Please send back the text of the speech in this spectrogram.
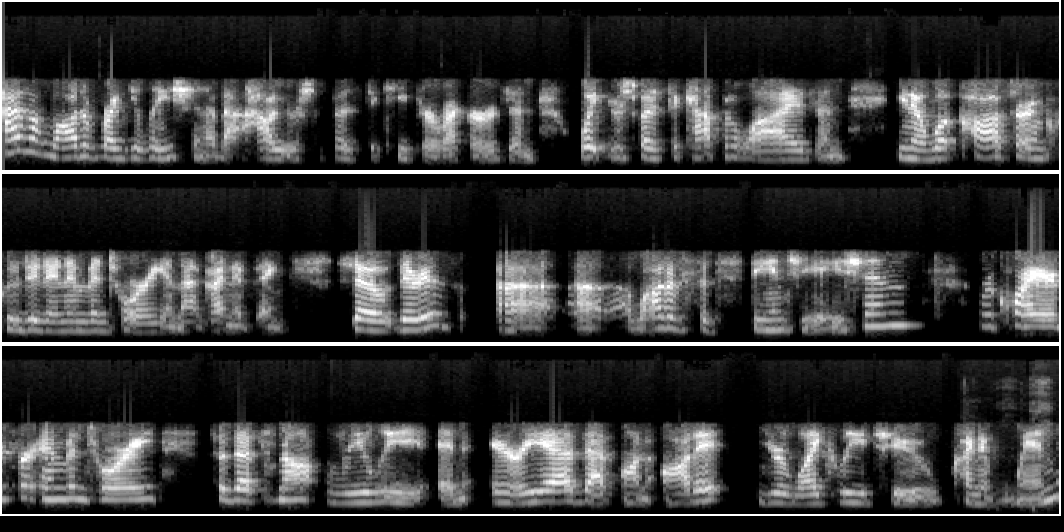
has a lot of regulation about how you're supposed to keep your records and what you're supposed to capitalize and you know what costs are included in inventory and that kind of thing. So there is uh, a lot of substantiation required for inventory. So that's not really an area that on audit you're likely to kind of win.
